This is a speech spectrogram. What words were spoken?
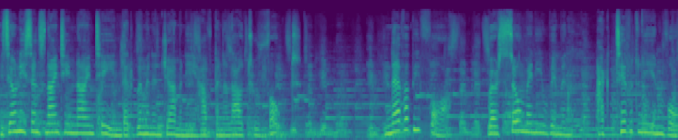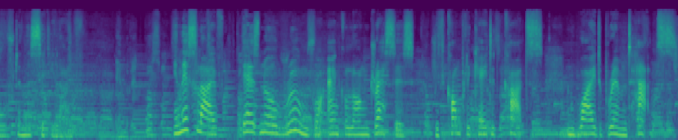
It's only since 1919 that women in Germany have been allowed to vote. Never before were so many women actively involved in the city life. In this life, there's no room for ankle long dresses with complicated cuts and wide brimmed hats.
